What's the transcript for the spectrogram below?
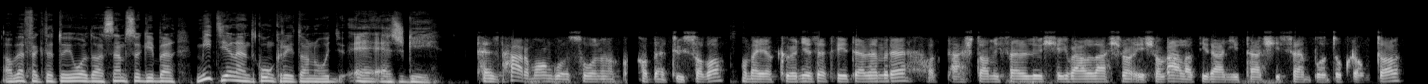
a befektetői oldal szemszögében. Mit jelent konkrétan, hogy ESG? Ez három angol szólnak a betűszava, amely a környezetvédelemre, a társadalmi felelősségvállalásra és a vállalatirányítási szempontokra utal.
